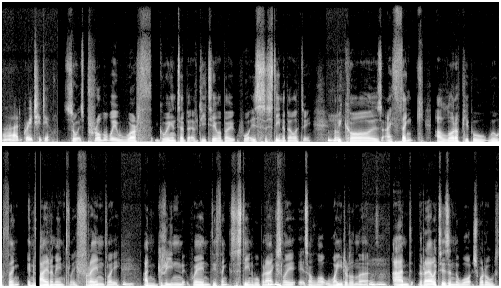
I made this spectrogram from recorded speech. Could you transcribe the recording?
uh, at great detail. So it's probably worth going into a bit of detail about what is sustainability mm-hmm. because I think a lot of people will think environmentally friendly mm-hmm. and green when they think sustainable, but mm-hmm. actually it's a lot wider than that. Mm-hmm. And the reality is in the watch world,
